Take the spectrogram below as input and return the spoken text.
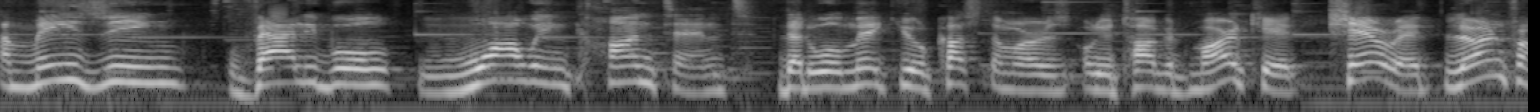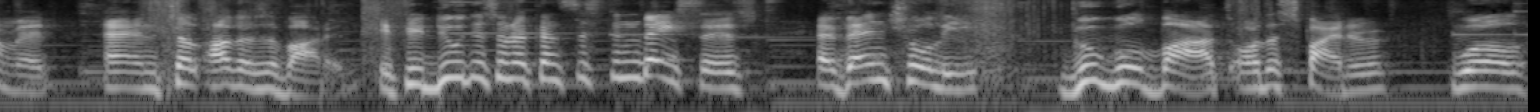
amazing, valuable, wowing content that will make your customers or your target market share it, learn from it, and tell others about it. If you do this on a consistent basis, eventually Google bot or the spider will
